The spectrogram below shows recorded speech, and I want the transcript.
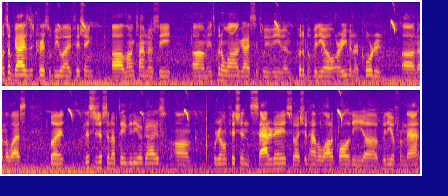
What's up guys, this is Chris with BYA Fishing. Uh, long time no see. Um, it's been a while guys since we've even put up a video or even recorded uh, nonetheless. But this is just an update video guys. Um, we're going fishing Saturday so I should have a lot of quality uh, video from that.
